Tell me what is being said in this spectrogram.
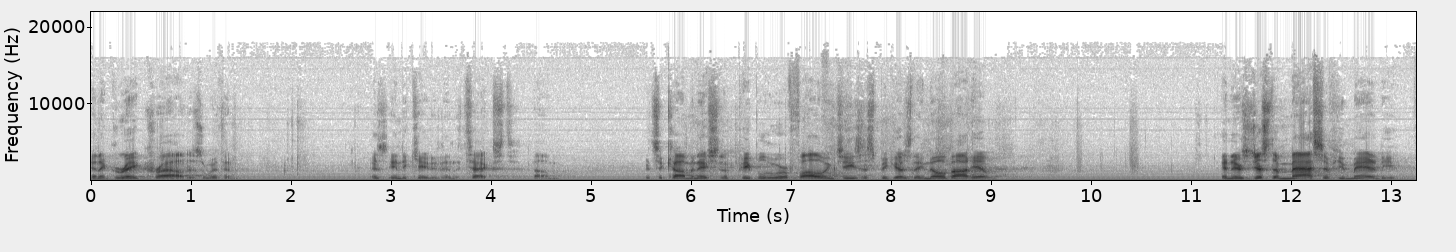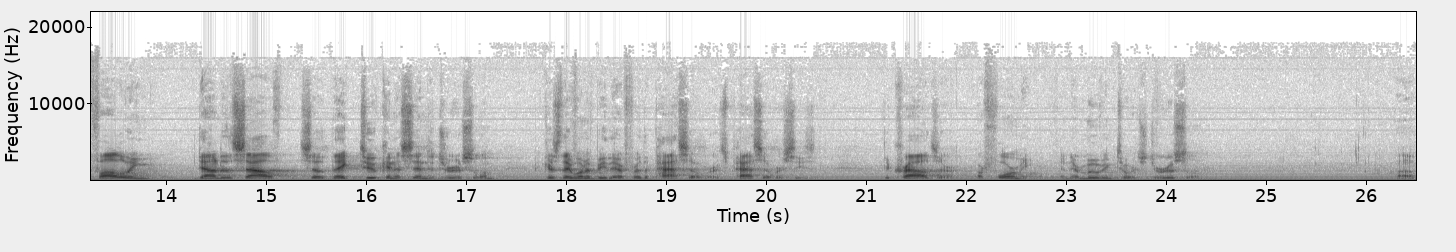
and a great crowd is with him, as indicated in the text. Um, it's a combination of people who are following Jesus because they know about him, and there's just a mass of humanity following down to the south so they too can ascend to Jerusalem because they want to be there for the Passover. It's Passover season. The crowds are, are forming and they're moving towards Jerusalem. Um,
